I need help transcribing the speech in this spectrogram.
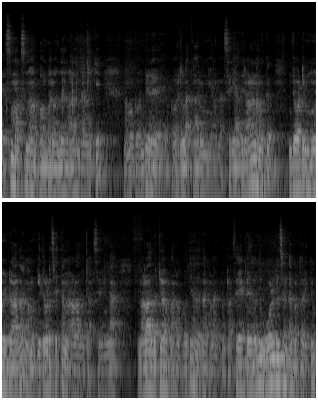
எக்ஸ் மார்க்ஸ் பம்பர் வந்ததுனால அந்த அன்னைக்கு நமக்கு வந்து வரல காரூனியாவில் சரி அதனால நமக்கு இந்த வாட்டி மூணு ட்ரா தான். நமக்கு இதோட சேர்த்தா நாலாவது ட்ரா சரிங்களா? நாலாவது ட்ரா வரப்போது அதை தான் கனெக்ட் பண்ணுறோம் சரி இப்போ இதில் வந்து ஓல்டு ரிசல்ட்டை பொறுத்த வரைக்கும்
